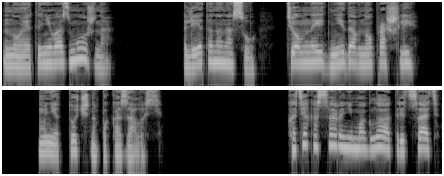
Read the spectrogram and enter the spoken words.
Но это невозможно. Лето на носу. Темные дни давно прошли. Мне точно показалось. Хотя Касара не могла отрицать,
